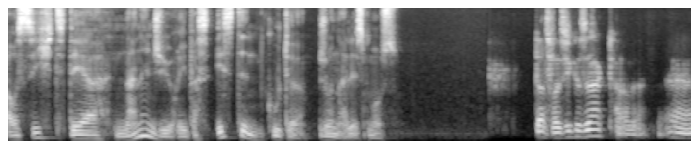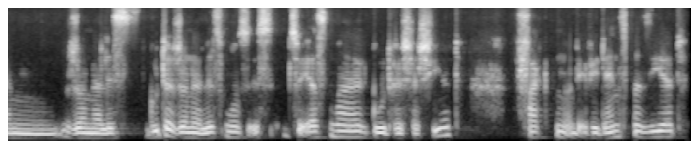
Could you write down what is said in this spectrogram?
Aus Sicht der Nannenjury, was ist denn guter Journalismus? Das, was ich gesagt habe. Ähm, Journalist, guter Journalismus ist zuerst mal gut recherchiert, fakten- und evidenzbasiert,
